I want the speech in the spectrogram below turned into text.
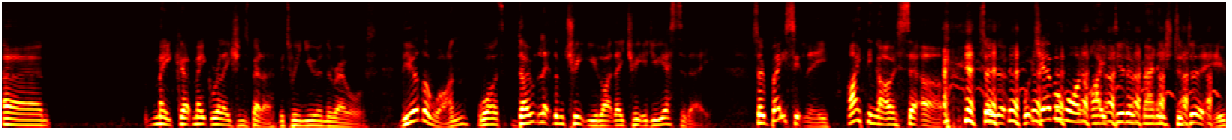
um, make uh, make relations better between you and the rebels. The other one was don't let them treat you like they treated you yesterday. So basically, I think I was set up so that whichever one I didn't manage to do,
